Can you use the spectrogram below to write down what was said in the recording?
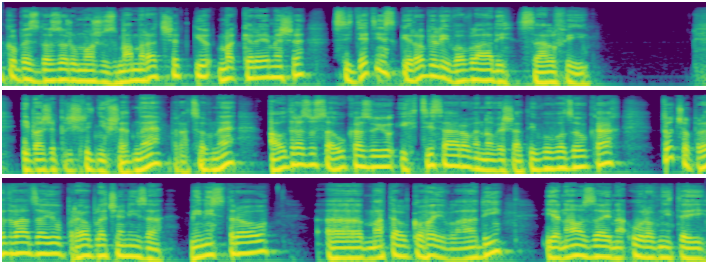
ako bez dozoru môžu zmamrať všetky krémeše, si detinsky robili vo vlády selfie. Iba, že prišli dni všedné, pracovné a odrazu sa ukazujú ich cisárove nové šaty v úvodzovkách, to, čo predvádzajú preoblečení za ministrov e, Matelkovej vlády, je naozaj na úrovni tej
